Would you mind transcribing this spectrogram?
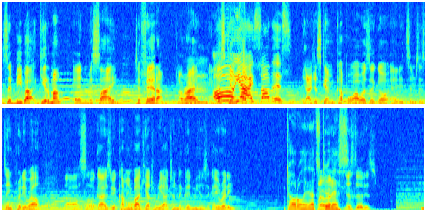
Zebiba Girma and Mesay Tefera. All right. Mm. Oh came yeah, I saw this. yeah, I just came a couple hours ago, and it seems it's doing pretty well. Uh, so, guys, we're coming back here to react on the good music. Are you ready? Totally. Let's All do right, this. Let's do this. Mm.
